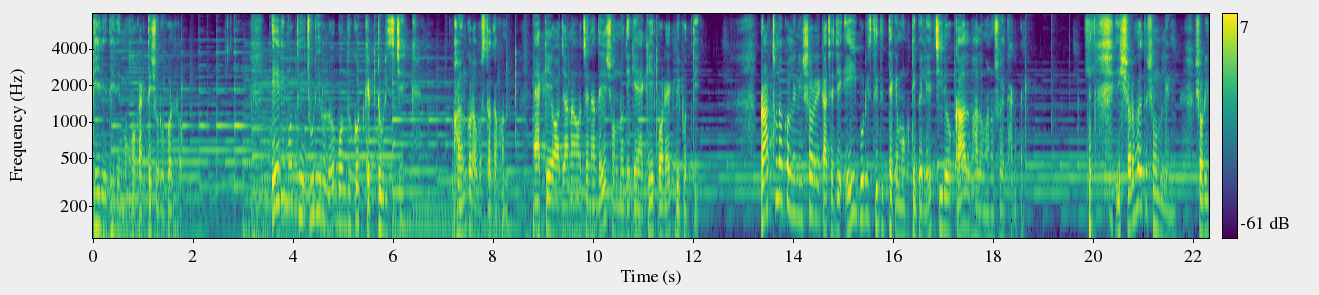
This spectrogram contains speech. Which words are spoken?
ধীরে ধীরে মোহ কাটতে শুরু করল। এরই মধ্যে চুরি হলো বন্ধু কোটকের টুরিস্ট চেক ভয়ঙ্কর অবস্থা তখন। একে অজানা অচেনা দেশ, অন্যদিকে একের পর এক বিপত্তি। প্রার্থনা করলেন ঈশ্বরের কাছে যে এই পরিস্থিতির থেকে মুক্তি পেলে চিরকাল ভালো মানুষ হয়ে থাকবেন। ঈশ্বর হয়তো শুনলেন, শরীর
